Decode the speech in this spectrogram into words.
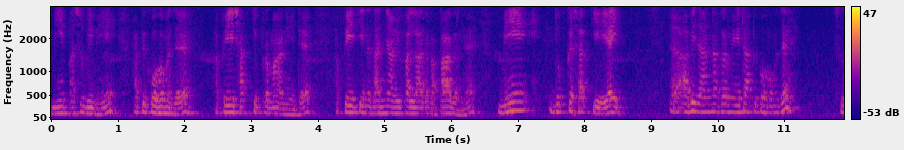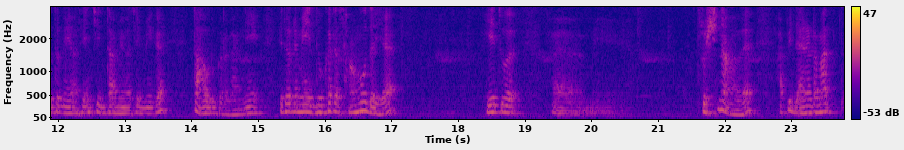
මේ පසුබිමේ අපි කොහොමද අපේ ශක්ති ප්‍රමාණයට අපේ තියෙන සංඥා විපල්ලාස කපාගෙන මේ දුක්ඛ සත්‍යයයි. අපි දන්න ක්‍රමයට අපි කොහොමද සුතමේ වශයෙන්, චින්තාමේ වශයෙන් මේක තහවුරු කරගන්නේ. එතකොට මේ දුකට සමුදය හේතුව මේ තෘෂ්ණාව අපි දැනටමත්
